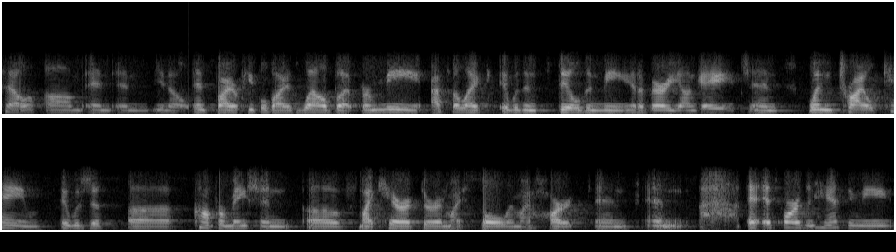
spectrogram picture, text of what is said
tell um and and you know inspire people by as well. But for me i feel like it was instilled in me at a very young age. And when trials came it was just a confirmation of my character and my soul and my heart. And and as far as enhancing me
